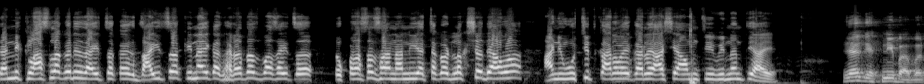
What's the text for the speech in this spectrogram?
त्यांनी क्लासला कधी जायचं का जायचं की नाही का घरातच बसायचं? तर प्रशासनाने याच्याकडे लक्ष द्यावं आणि उचित कारवाई करावी अशी आमची विनंती आहे. या घटनेबाबत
